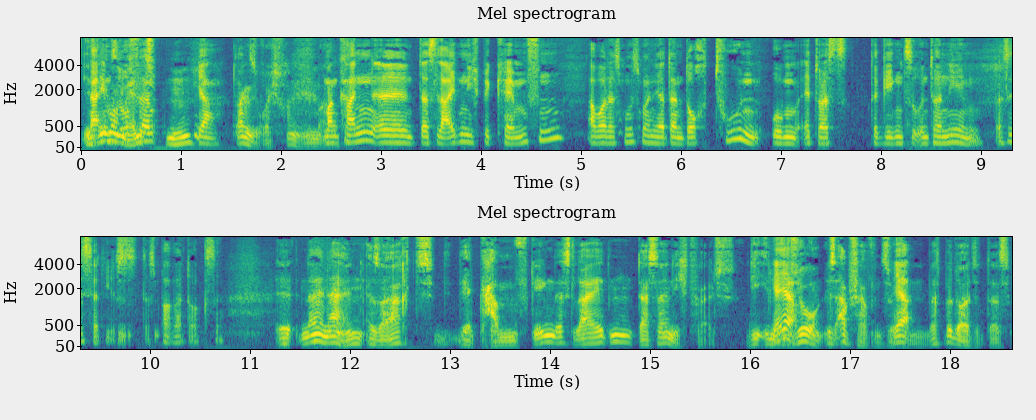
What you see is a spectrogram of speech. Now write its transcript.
ja, dem insofern, Moment, mh, ja. sagen Sie ruhig, fragen Sie mal. Man kann äh, das Leiden nicht bekämpfen, aber das muss man ja dann doch tun, um etwas dagegen zu unternehmen. Das ist ja dies, das Paradoxe. Äh, nein, nein, er sagt, der Kampf gegen das Leiden, das sei nicht falsch. Die Illusion ja, ja. ist abschaffen zu können. Ja. Was bedeutet das?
